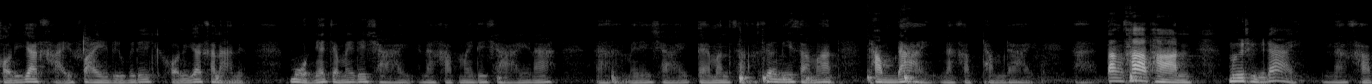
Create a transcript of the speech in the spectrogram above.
ขออนุญาตขายไฟหรือไม่ได้ขออนุญาตขนาดเนี่ยโหมดเนี้ยจะไม่ได้ใช้นะครับ ไม่ได้ใช้นะ ไม่ได้ใช้ แต่มันเครื่องนี้สามารถทำได้นะครับทำได้ ตั้งค่าผ่านมือถือได้นะครับ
